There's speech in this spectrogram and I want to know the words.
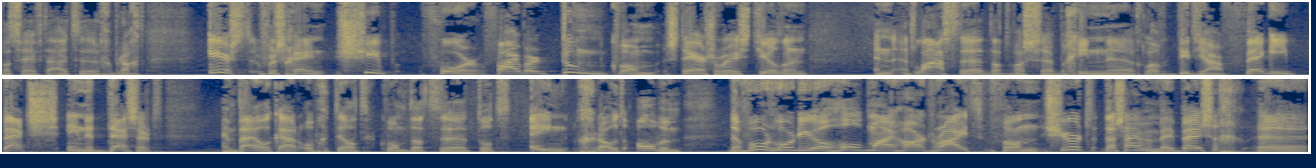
wat ze heeft uitgebracht. Eerst verscheen Sheep for Fiber. Toen kwam Stairs Race Children. En het laatste, dat was begin geloof ik dit jaar... Vaggy Patch in the Desert... En bij elkaar opgeteld kwam dat uh, tot één groot album. Daarvoor hoorde je Hold My Heart Right van Shirt. Daar zijn we mee bezig. Uh,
